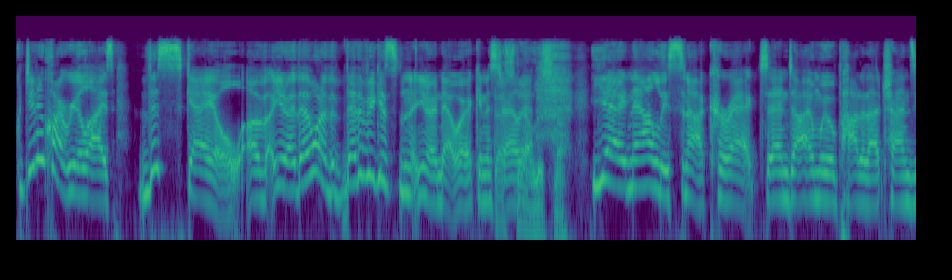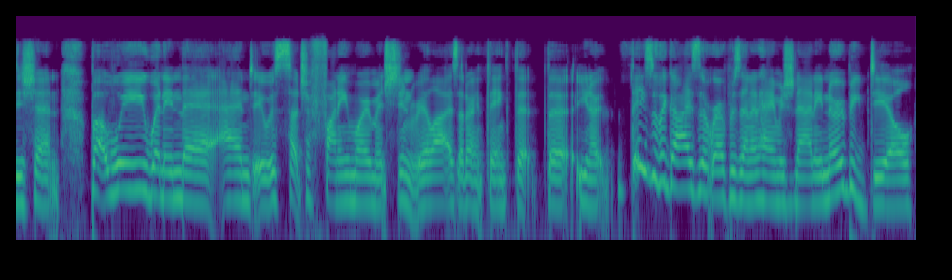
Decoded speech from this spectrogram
didn't quite realize the scale of you know they're one of the they're the biggest you know network in That's Australia. now listener. Yeah, now listener, correct. And uh, and we were part of that transition. But we went in there and it was such a funny moment. She didn't realize, I don't think, that the, you know, these are the guys that represented Hamish and Andy, no big deal.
